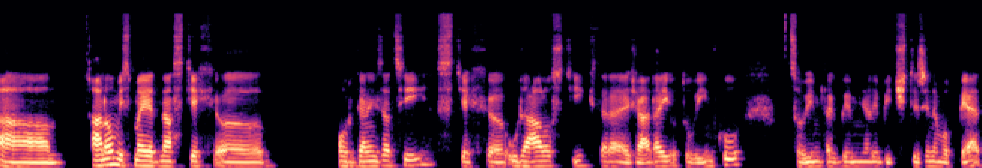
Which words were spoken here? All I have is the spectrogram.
A ano, my jsme jedna z těch eh, organizací, z těch eh, událostí, které žádají o tu výjimku. Co vím, tak by měly být čtyři nebo pět,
